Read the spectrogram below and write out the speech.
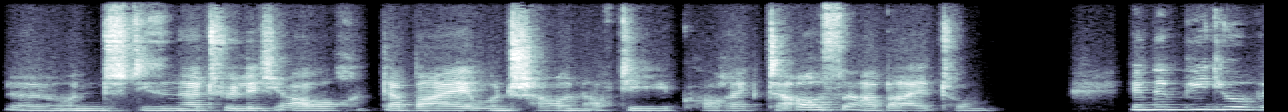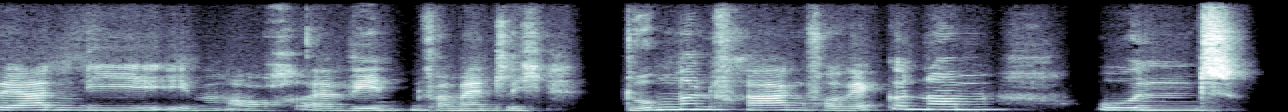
Äh, und die sind natürlich auch dabei und schauen auf die korrekte Ausarbeitung. In dem Video werden die eben auch erwähnten vermeintlich dummen Fragen vorweggenommen und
